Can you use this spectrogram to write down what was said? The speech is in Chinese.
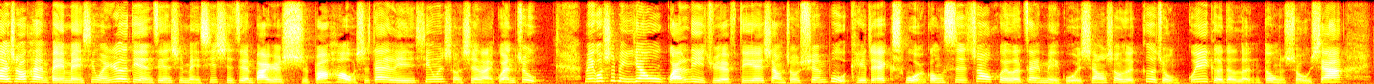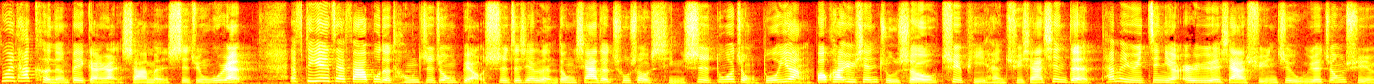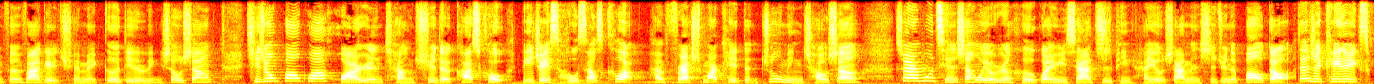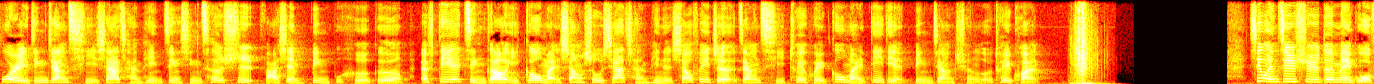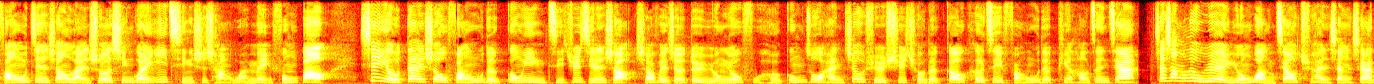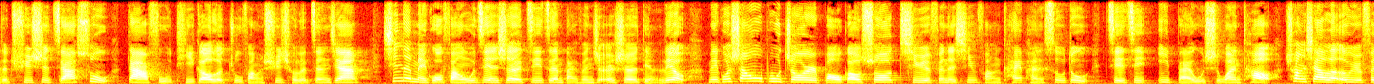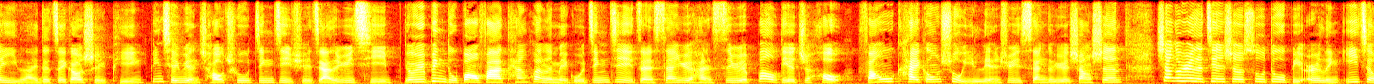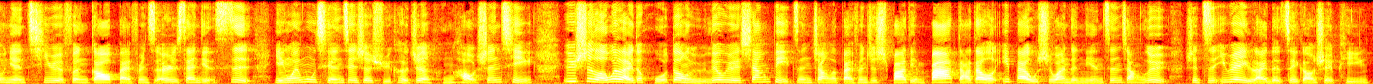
欢迎收看北美新闻热点，今天是美西时间八月十八号，我是戴琳。新闻首先来关注，美国食品药物管理局 FDA 上周宣布，Kade Export 公司召回了在美国销售的各种规格的冷冻熟虾，因为它可能被感染沙门氏菌污染。FDA 在发布的通知中表示，这些冷冻虾的出售形式多种多样，包括预先煮熟、去皮和去虾线等。他们于今年二月下旬至五月中旬分发给全美各地的零售商，其中包括华人常去的 Costco、BJ's Wholesale Club 和 Fresh Market 等著名超商。虽然目前尚未有任何关于虾制品含有沙门氏菌的报道，但是 Kade Export 已经将其虾产品进行测试，发现并不合格。FDA 警告已购买上述虾产品的消费者，将其退回购买地点，并将全额退款。新闻继续，对美国房屋建商来说，新冠疫情是场完美风暴。现有待售房屋的供应急剧减少，消费者对于拥有符合工作和就学需求的高科技房屋的偏好增加，加上六月涌往郊区和乡下的趋势加速，大幅提高了住房需求的增加。新的美国房屋建设激增百分之二十二点六。美国商务部周二报告说，七月份的新房开盘速度接近一百五十万套，创下了二月份以来的最高水平，并且远超出经济学家的预期。由于病毒爆发瘫痪了美国经济，在三月和四月暴跌之后。房屋开工数已连续三个月上升，上个月的建设速度比二零一九年七月份高百分之二十三点四，因为目前建设许可证很好申请，预示了未来的活动与六月相比增长了百分之十八点八，达到了一百五十万的年增长率，是自一月以来的最高水平。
